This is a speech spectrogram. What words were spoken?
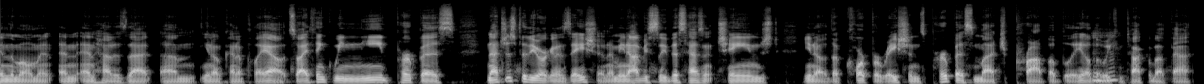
in the moment and and how does that um, you know kind of play out. So i think we need purpose not just for the organization. I mean obviously this hasn't changed you know the corporation's purpose much probably although mm-hmm. we can talk about that.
